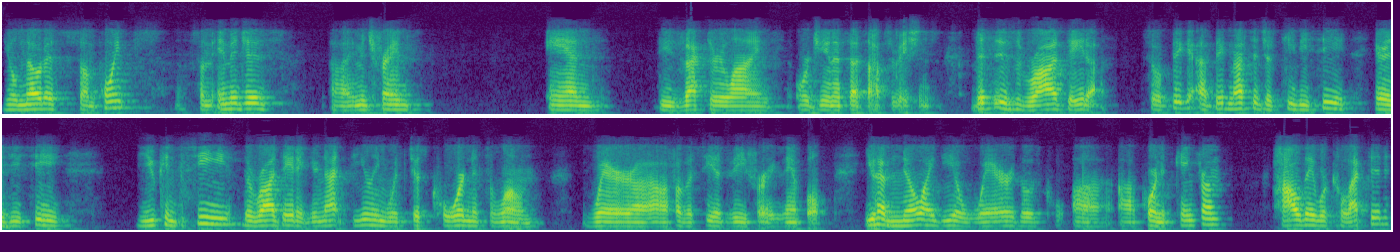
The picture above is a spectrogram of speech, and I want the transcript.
You'll notice some points, some images, uh, image frames, and these vector lines or GNSS observations. This is raw data. So a big, a big message of TBC here is you see, you can see the raw data. You're not dealing with just coordinates alone, where uh, off of a CSV, for example. You have no idea where those uh, uh, coordinates came from, how they were collected,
